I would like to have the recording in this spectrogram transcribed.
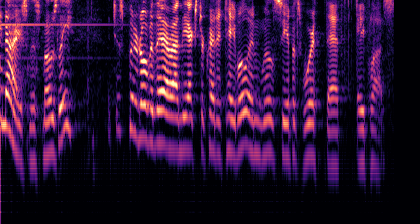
Very nice, Miss Mosely. Just put it over there on the extra credit table, and we'll see if it's worth that A plus.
